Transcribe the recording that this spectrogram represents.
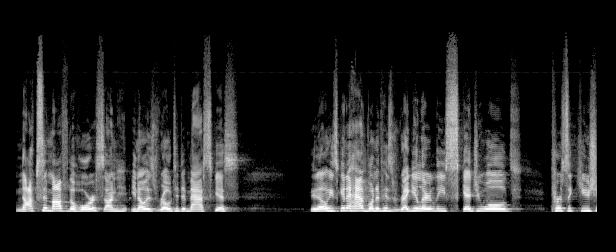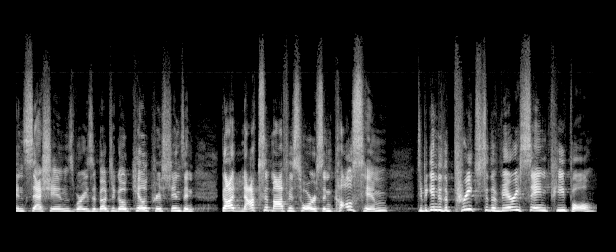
knocks him off the horse on, you know, his road to Damascus. You know, he's going to have one of his regularly scheduled persecution sessions where he's about to go kill Christians, and God knocks him off his horse and calls him to begin to the preach to the very same people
